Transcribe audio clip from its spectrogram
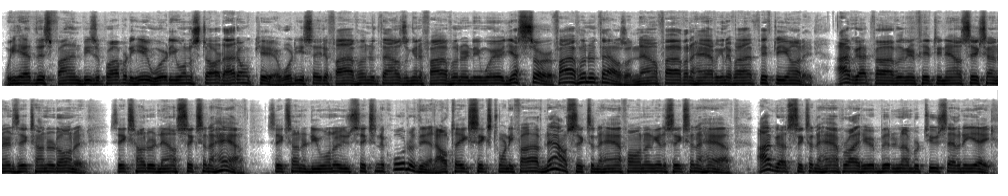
we have this fine piece of property here. Where do you want to start? I don't care. What do you say to five hundred thousand? Get a five hundred anywhere? Yes, sir. Five hundred thousand. Now five and a half. Going to five fifty on it. I've got five hundred fifty now. 600, 600 on it. Six hundred now. Six and a half. Six hundred. Do you want to do six and a quarter? Then I'll take six twenty-five now. Six and a half on and get a six and a half. I've got six and a half right here. Bidder number two seventy-eight.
